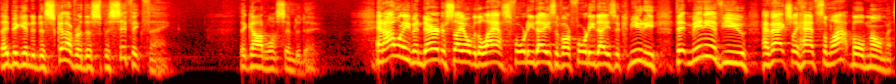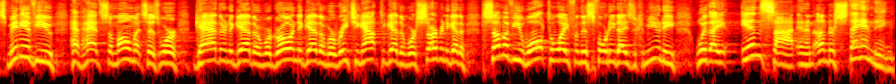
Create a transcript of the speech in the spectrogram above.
they begin to discover the specific thing that God wants them to do. And I would even dare to say over the last 40 days of our 40 days of community that many of you have actually had some light bulb moments. Many of you have had some moments as we're gathering together and we're growing together and we're reaching out together and we're serving together. Some of you walked away from this 40 days of community with a insight and an understanding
